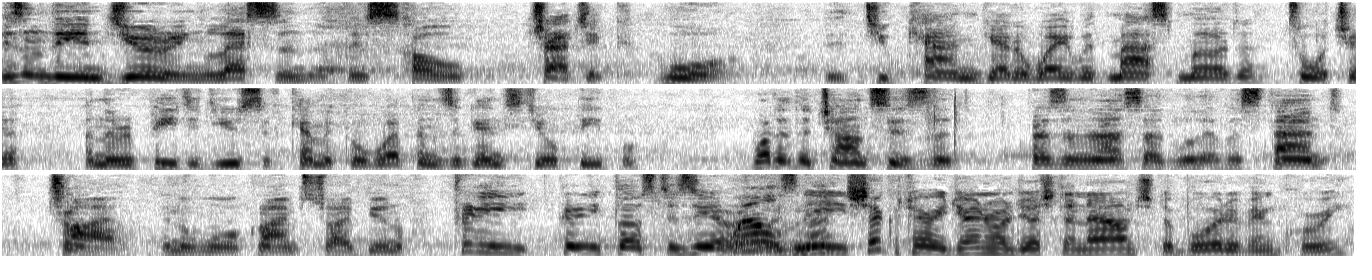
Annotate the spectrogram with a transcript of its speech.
Isn't the enduring lesson of this whole tragic war that you can get away with mass murder, torture, and the repeated use of chemical weapons against your people? What are the chances that President Assad will ever stand trial in a war crimes tribunal? Pretty, pretty close to zero, Well, the it? Secretary General just announced a board of inquiry.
